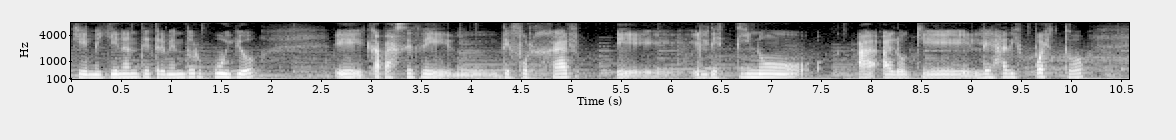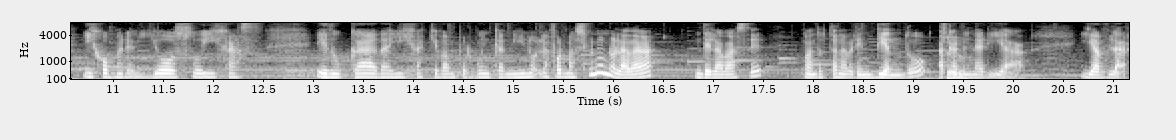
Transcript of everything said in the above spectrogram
que me llenan de tremendo orgullo, eh, capaces de, de forjar eh, el destino a, a lo que les ha dispuesto hijos maravillosos, hijas educadas, hijas que van por buen camino. La formación uno la da de la base cuando están aprendiendo a Sí. caminar y a, y a hablar.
